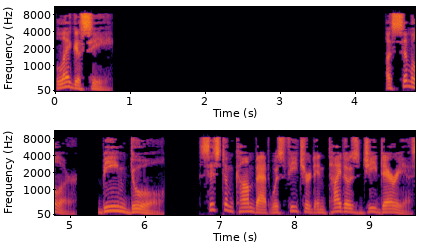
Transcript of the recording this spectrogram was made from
Legacy A similar Beam Duel system combat was featured in Taito's G Darius.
